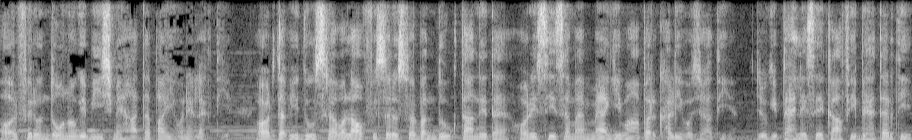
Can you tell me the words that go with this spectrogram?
और फिर उन दोनों के बीच में हाथापाई होने लगती है। और तभी दूसरा वाला ऑफिसर उस पर बंदूक तान देता है और इसी समय मैगी वहाँ पर खड़ी हो जाती है, जो कि पहले से काफ़ी बेहतर थी।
